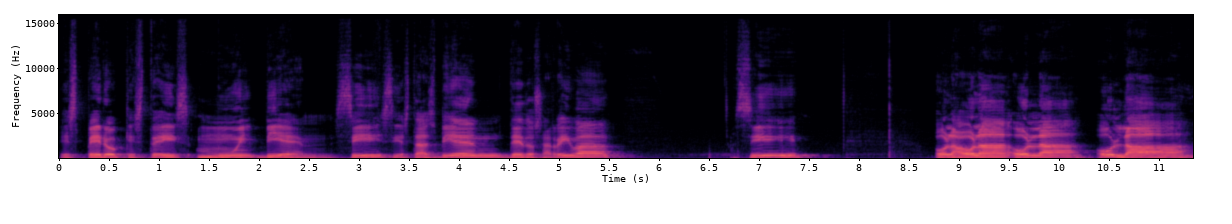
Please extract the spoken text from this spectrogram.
Espero que estéis muy bien. Sí, si estás bien, dedos arriba. Sí. Hola, hola, hola, hola.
